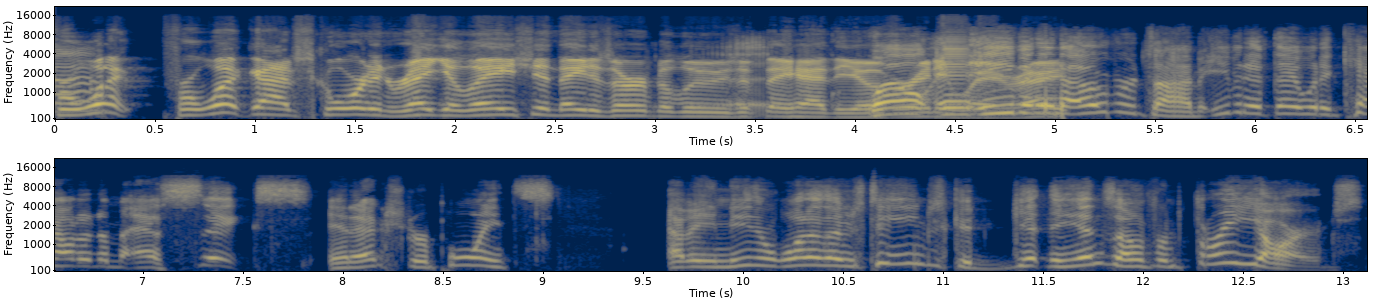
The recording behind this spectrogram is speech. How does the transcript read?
for, what for what got scored in regulation, they deserve to lose if they had the over. Well, anyway, even right? in overtime, even if they would have counted them as six in extra points, I mean, neither one of those teams could get in the end zone from three yards.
